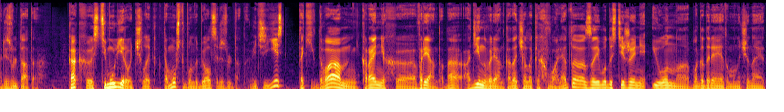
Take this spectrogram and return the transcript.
результата как э, стимулировать человека к тому, чтобы он добивался результата. Ведь есть таких два крайних э, варианта. Да? Один вариант, когда человека хвалят э, за его достижения, и он благодаря этому начинает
